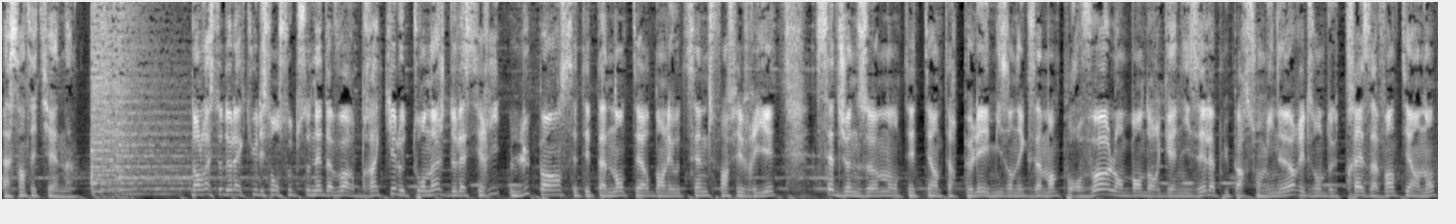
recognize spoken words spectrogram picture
à Saint-Étienne. Dans le reste de l'actu, ils sont soupçonnés d'avoir braqué le tournage de la série Lupin. C'était à Nanterre, dans les Hauts-de-Seine, fin février. Sept jeunes hommes ont été interpellés et mis en examen pour vol en bande organisée. La plupart sont mineurs. Ils ont de 13 à 21 ans.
